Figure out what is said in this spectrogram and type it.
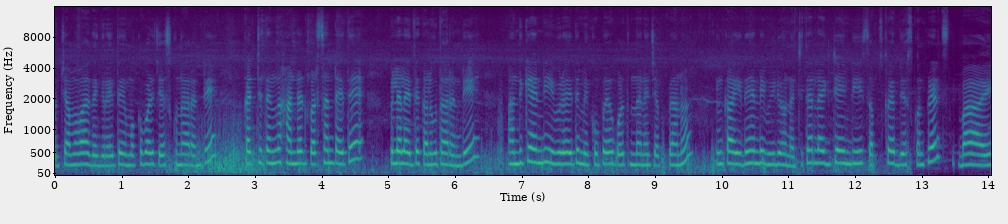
వచ్చి అమ్మవారి దగ్గర అయితే మొక్కుబడి చేసుకున్నారంటే ఖచ్చితంగా హండ్రెడ్ పర్సెంట్ అయితే పిల్లలు అయితే కలుగుతారండి. అందుకే అండి ఈ వీడియో అయితే మీకు ఉపయోగపడుతుందనే చెప్పాను. ఇంకా ఇదే అండి వీడియో. నచ్చితే లైక్ చేయండి సబ్స్క్రైబ్ చేసుకోండి ఫ్రెండ్స్. బాయ్.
